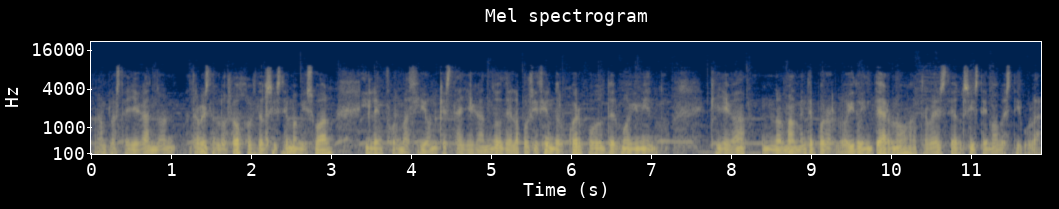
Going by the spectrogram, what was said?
por ejemplo, está llegando a través de los ojos, del sistema visual, y la información que está llegando de la posición del cuerpo del movimiento, que llega normalmente por el oído interno a través del sistema vestibular.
